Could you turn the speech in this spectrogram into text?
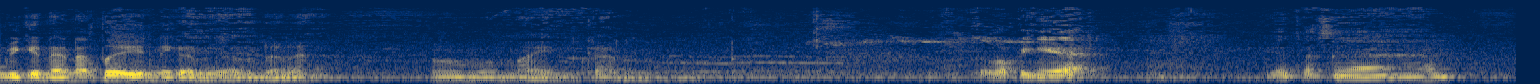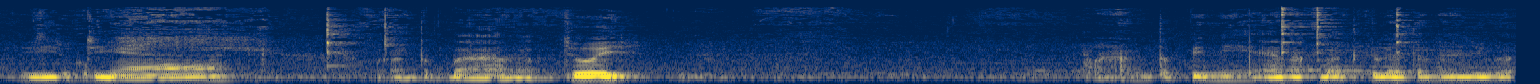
bikin enak tuh ini kan Iya. sebenarnya memainkan. topping ya di atasnya cukupnya mantep banget cuy. Mantep ini enak banget kelihatannya juga.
